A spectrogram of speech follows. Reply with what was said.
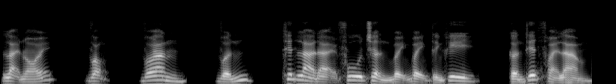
lại nói, vọng, văn, vấn, thiết là đại phu trần bệnh bệnh tình khi, cần thiết phải làm.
